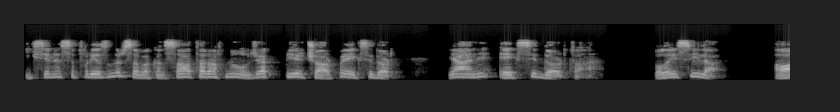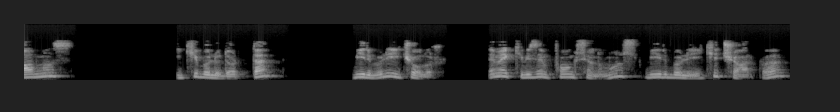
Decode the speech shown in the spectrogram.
X yerine 0 yazılırsa bakın sağ taraf ne olacak? 1 çarpı eksi 4. Yani eksi 4a. Dolayısıyla a'mız 2 bölü 4'ten 1 bölü 2 olur. Demek ki bizim fonksiyonumuz 1 bölü 2 çarpı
